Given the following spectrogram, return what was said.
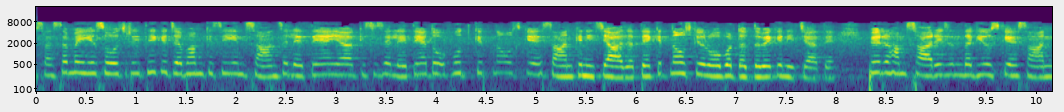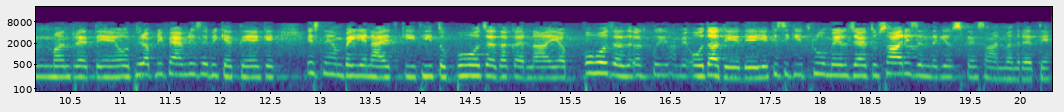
سر میں یہ سوچ رہی تھی کہ جب ہم کسی انسان سے لیتے ہیں یا کسی سے لیتے ہیں تو خود کتنا اس کے احسان کے نیچے آ جاتے ہیں کتنا اس کے روب اور دبدبے کے نیچے آتے ہیں۔ پھر ہم ساری زندگی اس کے احسان مند رہتے ہیں اور پھر اپنی فیملی سے بھی کہتے ہیں کہ اس نے ہم پہ یہ عنایت کی تھی تو بہت زیادہ کرنا یا بہت زیادہ کوئی ہمیں عہدہ دے دے یا کسی کی تھرو مل جائے تو ساری زندگی اس کا احسان مند رہتے ہیں۔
